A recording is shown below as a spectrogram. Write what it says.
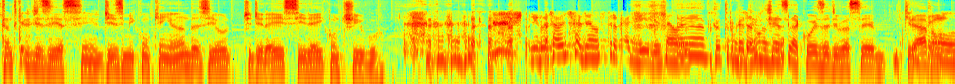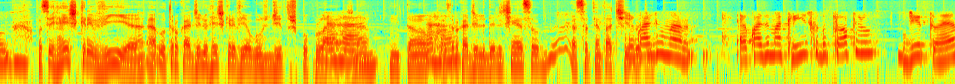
tanto que ele dizia assim: diz-me com quem andas e eu te direi se irei contigo. Ele gostava de fazer uns trocadilhos, né? É, porque o trocadilho tinha essa coisa de você criava, um, você reescrevia, o trocadilho reescrevia alguns ditos populares, né? Então o trocadilho dele tinha essa, essa É tentativa. de- quase uma é quase uma crítica do próprio dito, né?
